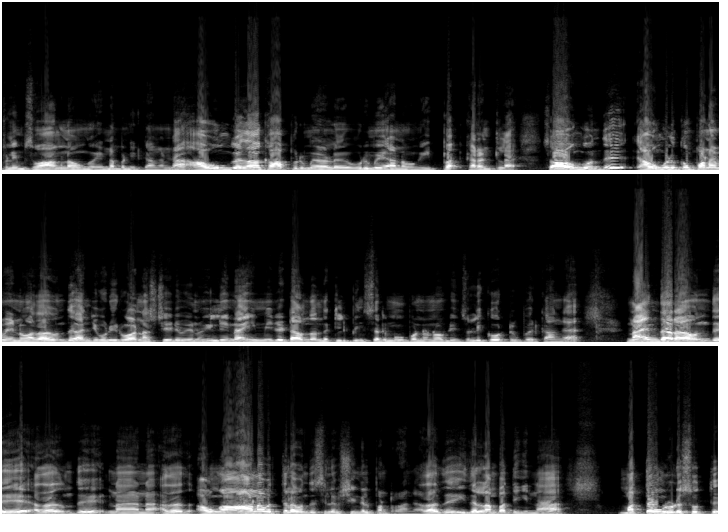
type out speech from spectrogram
ஃபிலிம்ஸ் வாங்கினவங்க என்ன பண்ணியிருக்காங்கன்னா அவங்க தான் காப்புரிமையாளர் உரிமையானவங்க இப்போ கரண்ட்டில் ஸோ அவங்க வந்து அவங்களுக்கும் பணம் வேணும். அதாவது வந்து அஞ்சு கோடி ரூபா நஷ்டீடு வேணும். இல்லைன்னா இம்மீடியட்டாக வந்து அந்த கிளிப்பிங்ஸை ரிமூவ் பண்ணணும் அப்படின்னு சொல்லி கோர்ட்டுக்கு போயிருக்காங்க. நயன்தாரா வந்து அதாவது வந்து நான் அதாவது அவங்க ஆணவத்தில் வந்து சில விஷயங்கள் பண்ணுறாங்க அதாவது இதெல்லாம் பார்த்தீங்கன்னா மற்றவங்களோட சொத்து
